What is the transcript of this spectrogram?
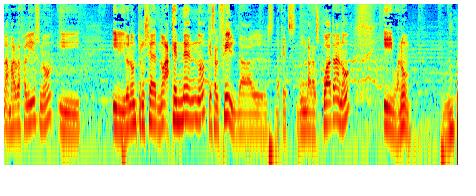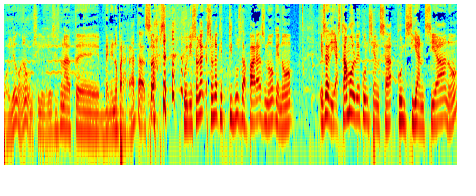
la mar de feliç, no? I, i li dona un trosset no? a aquest nen, no? que és el fill d'aquests d'un dels quatre, no? I, bueno, un pollo, bueno, com si li haguessis donat eh, veneno per a rates, saps? Vull dir, són, són aquest tipus de pares, no?, que no... És a dir, està molt bé conscienciar, conscienciar no?,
